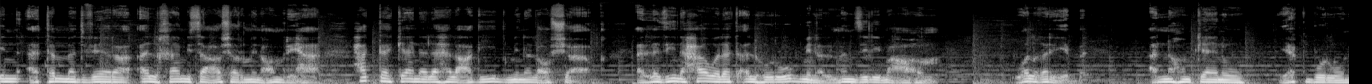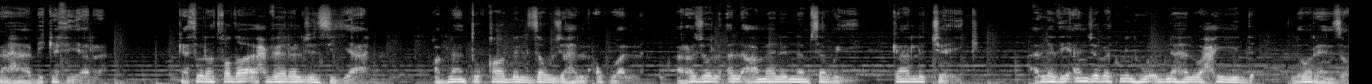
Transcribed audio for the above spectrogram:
إن أتمت فيرا الخامس عشر من عمرها حتى كان لها العديد من العشاق الذين حاولت الهروب من المنزل معهم. والغريب أنهم كانوا يكبرونها بكثير. كثرت فضائح فيرا الجنسية قبل أن تقابل زوجها الأول رجل الأعمال النمساوي كارل تشيك الذي أنجبت منه ابنها الوحيد لورينزو.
